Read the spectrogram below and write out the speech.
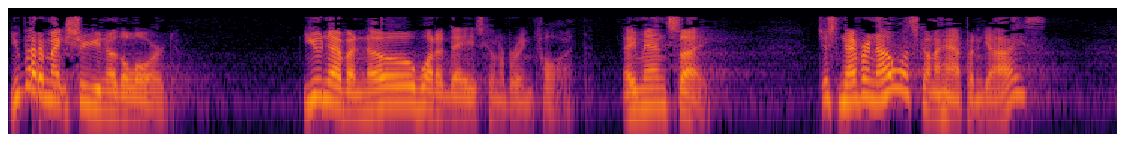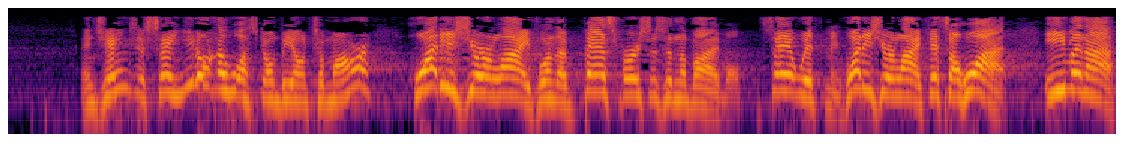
You better make sure you know the Lord. You never know what a day is going to bring forth. Amen. Say. Just never know what's going to happen, guys. And James is saying, you don't know what's going to be on tomorrow. What is your life? One of the best verses in the Bible. Say it with me. What is your life? It's a what? Even a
